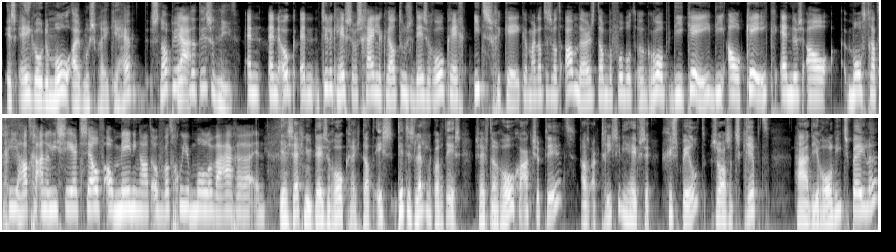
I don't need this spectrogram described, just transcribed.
is Ego de Mol uit moest spreken. Je hebt, snap je? Ja. Dat is het niet. En, en ook, en natuurlijk heeft ze waarschijnlijk wel toen ze deze rol kreeg iets gekeken. Maar dat is wat anders dan bijvoorbeeld een Rob DK die al keek. En dus al molstrategieën had geanalyseerd. Zelf al meningen had over wat goede mollen waren. En Jij zegt nu deze rol kreeg. Dat is, dit is letterlijk wat het is. Ze heeft een rol geaccepteerd als actrice. Die heeft ze gespeeld zoals het script haar die rol liet spelen.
